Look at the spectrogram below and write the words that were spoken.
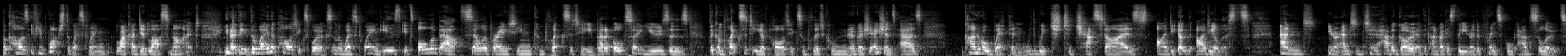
Because if you watch the West Wing, like I did last night, you know, the, the way that politics works in the West Wing is it's all about celebrating complexity, but it also uses the complexity of politics and political negotiations as kind of a weapon with which to chastise ide- idealists. And you know, and to, to have a go at the kind of, I guess, the, you know, the principled absolutes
